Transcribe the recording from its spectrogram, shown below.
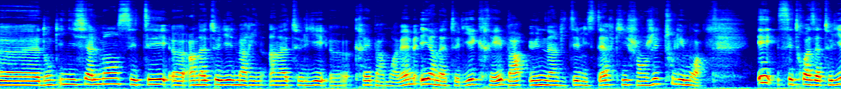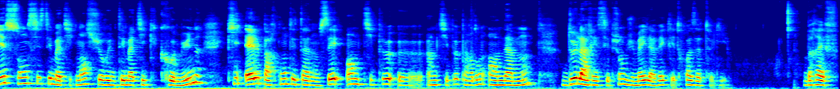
Euh, donc initialement c'était euh, un atelier de marine, un atelier créé par moi-même et un atelier créé par une invitée mystère qui changeait tous les mois. Et ces trois ateliers sont systématiquement sur une thématique commune qui, elle, par contre, est annoncée un petit peu, euh, un petit peu pardon, en amont de la réception du mail avec les trois ateliers. Bref,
